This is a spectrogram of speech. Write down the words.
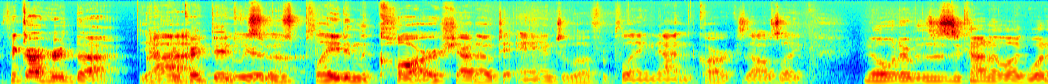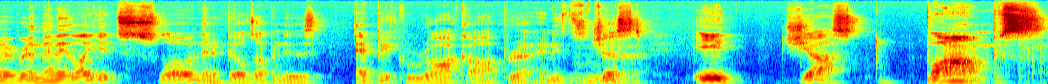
I think I heard that. Yeah, I think I did it was, hear It was played in the car. Shout out to Angela for playing that in the car because I was like, you know, whatever. This is kind of like whatever, and then it like it's slow, and then it builds up into this epic rock opera, and it's just it just bumps.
